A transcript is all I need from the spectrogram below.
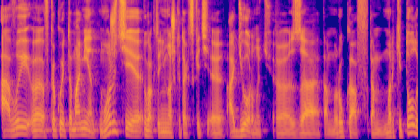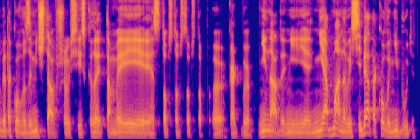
А вы э, в какой-то момент можете, ну, как-то немножко, так сказать, э, одернуть э, за там, рукав там, маркетолога такого замечтавшегося и сказать там, эй, стоп, стоп, стоп, стоп, э, как бы не надо, не, не обманывай себя, такого не будет.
